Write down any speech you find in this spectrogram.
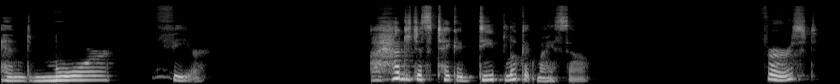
and more fear. I had to just take a deep look at myself. First,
